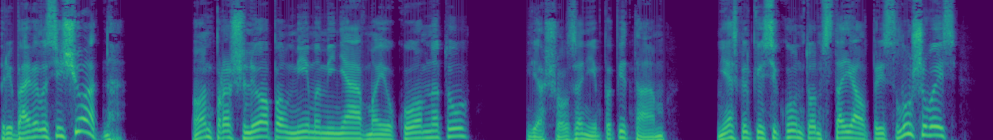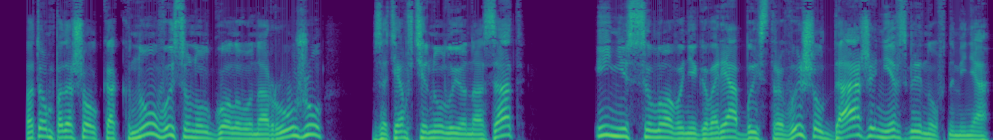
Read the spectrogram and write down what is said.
прибавилась еще одна. Он прошлепал мимо меня в мою комнату. Я шел за ним по пятам. Несколько секунд он стоял, прислушиваясь, потом подошел к окну, высунул голову наружу, затем втянул ее назад и, ни слова не говоря, быстро вышел, даже не взглянув на меня.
